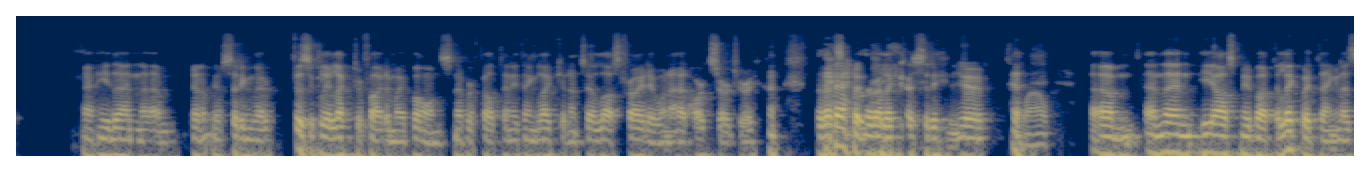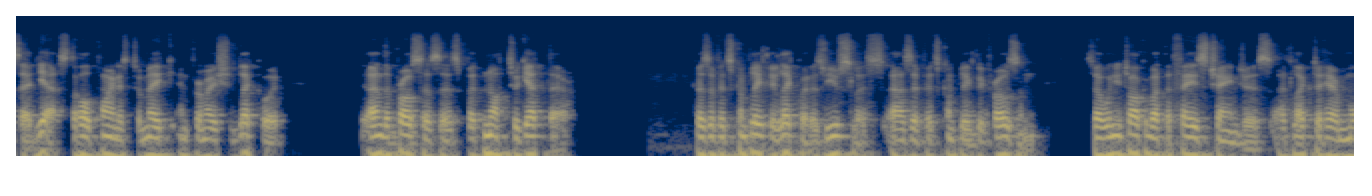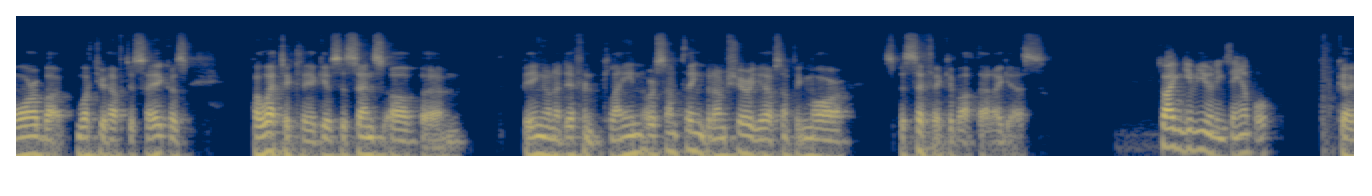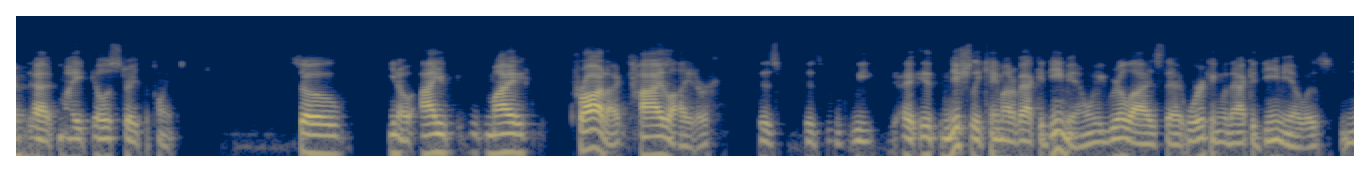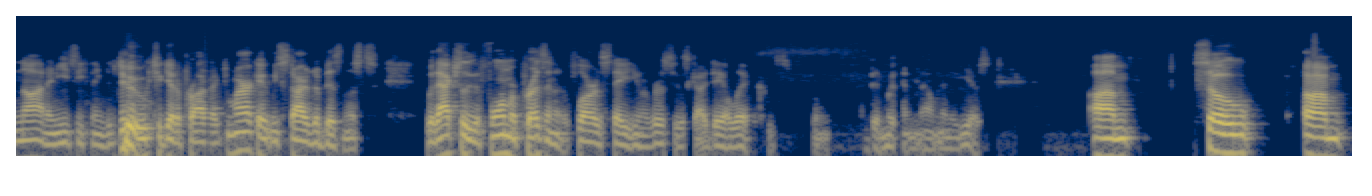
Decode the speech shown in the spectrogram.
And he then, um, you know, sitting there physically electrified in my bones, never felt anything like it until last Friday when I had heart surgery. but that's other electricity. Yeah. Wow. um, and then he asked me about the liquid thing, and I said, yes, the whole point is to make information liquid and the processes, but not to get there because if it's completely liquid, it's useless as if it's completely frozen. So when you talk about the phase changes, I'd like to hear more about what you have to say because poetically it gives a sense of um, being on a different plane or something, but I'm sure you have something more specific about that, I guess. So I can give you an example okay. that might illustrate the point. So, you know, I my product highlighter is it, we it initially came out of academia and we realized that working with academia was not an easy thing to do to get a product to market we started a business with actually the former president of florida state university this guy dale lick who's been, with him now many years um, so um,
